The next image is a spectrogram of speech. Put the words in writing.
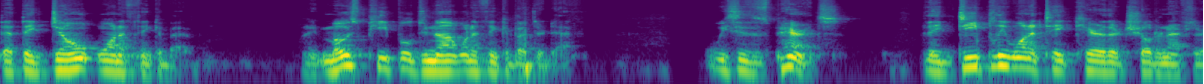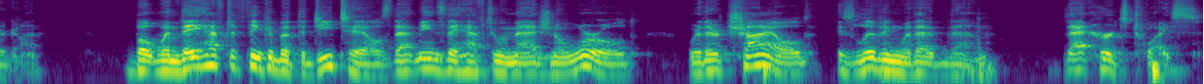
that they don't want to think about. Right? Most people do not want to think about their death. We see this as parents. They deeply want to take care of their children after they're gone. But when they have to think about the details, that means they have to imagine a world where their child is living without them. That hurts twice.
